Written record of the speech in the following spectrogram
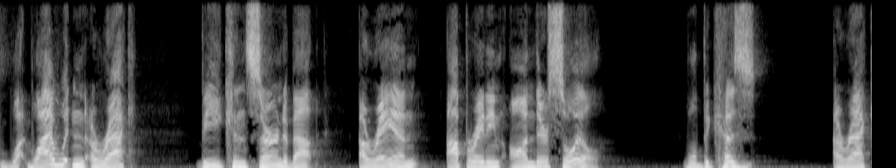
why wouldn't Iraq be concerned about Iran operating on their soil? Well, because Iraq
